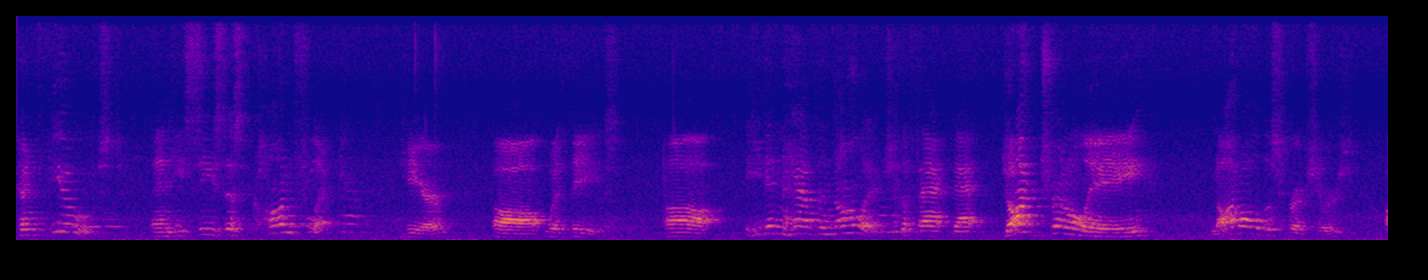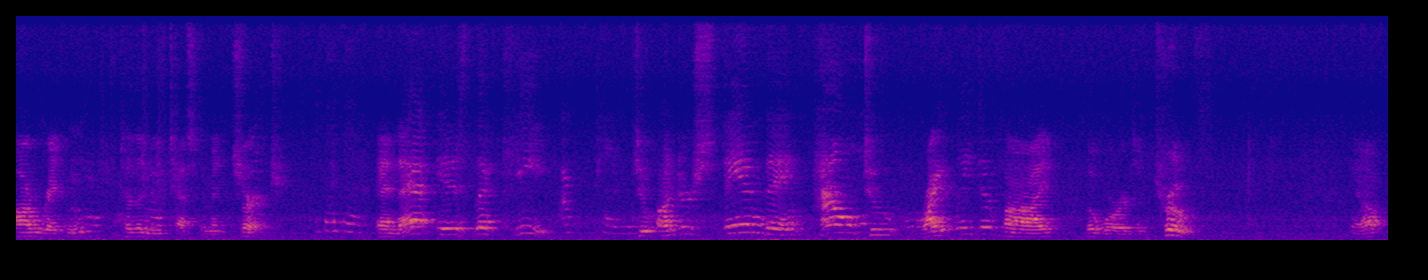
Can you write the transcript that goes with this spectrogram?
confused and he sees this conflict here uh, with these. Uh, he didn't have the knowledge of the fact that doctrinally, not all the scriptures are written to the New Testament church. And that is the key to understanding how to rightly divide the words of truth. You know,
